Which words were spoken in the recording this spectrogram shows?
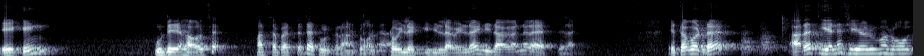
ඒකෙන් උදේ හවස පස්ස පැත්තට ඇතුල් කරන්න ඕන. ටොයිලෙට් ගිහිල්ලා වෙල්ලයි නිදාගන්න ලෑස්තිලයි. එතකොට අර තියෙන සියලුම රෝග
